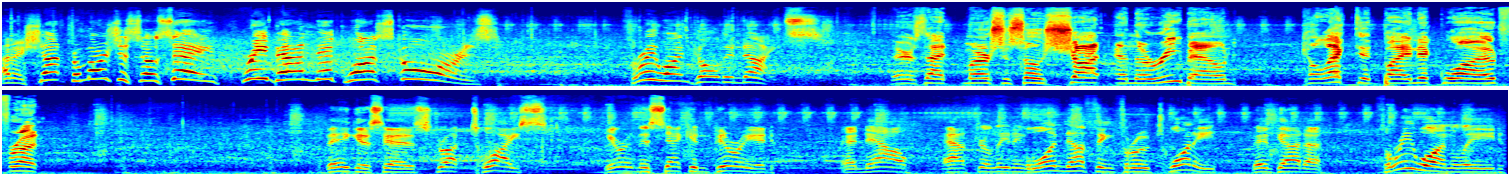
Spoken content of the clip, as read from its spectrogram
And a shot from Marchessault Save. Rebound. Nick Waugh scores. 3 1 Golden Knights. There's that Marchessault shot and the rebound collected by Nick Waugh out front. Vegas has struck twice here in the second period. And now, after leading 1 0 through 20, they've got a 3 1 lead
